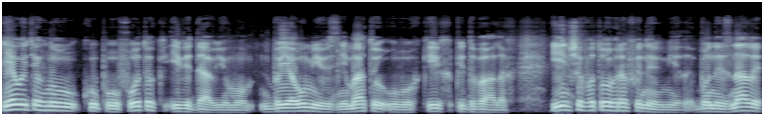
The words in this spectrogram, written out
Я витягнув купу фоток і віддав йому, бо я умів знімати у вогких підвалах. Інші фотографи не вміли, бо не знали,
